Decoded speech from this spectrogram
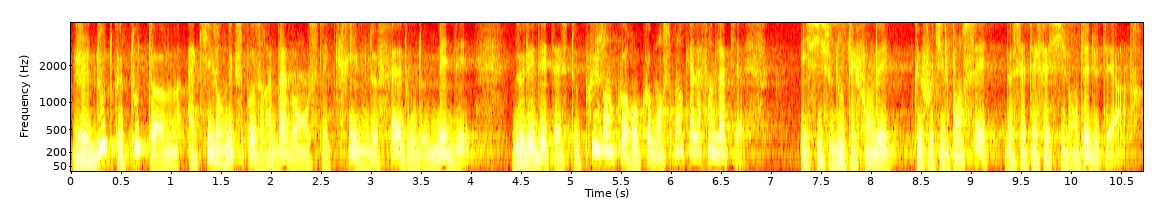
Je doute que tout homme à qui l'on exposera d'avance les crimes de Phèdre ou de Médée ne les déteste plus encore au commencement qu'à la fin de la pièce. Et si ce doute est fondé, que faut-il penser de cet effet si vanté du théâtre?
